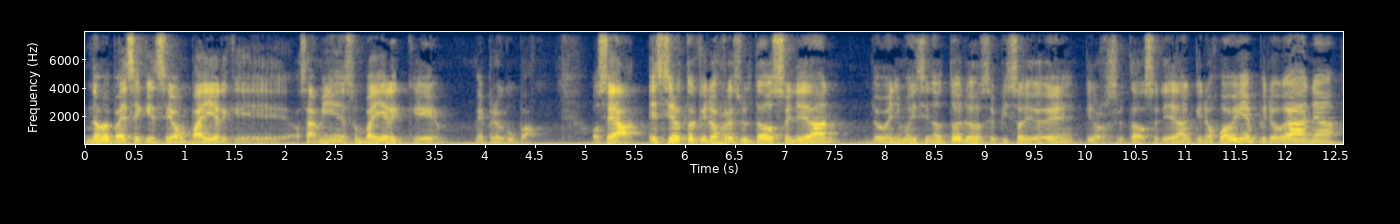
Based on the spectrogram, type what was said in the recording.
No me parece que sea un Bayer que. O sea, a mí es un Bayer que me preocupa. O sea, es cierto que los resultados se le dan. Lo venimos diciendo todos los episodios, ¿eh? Que los resultados se le dan, que no juega bien, pero gana.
